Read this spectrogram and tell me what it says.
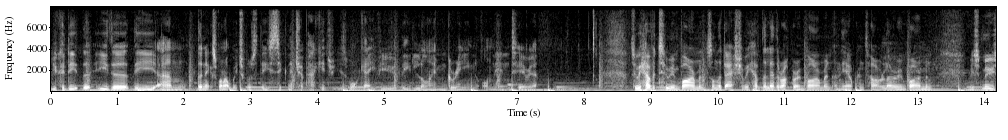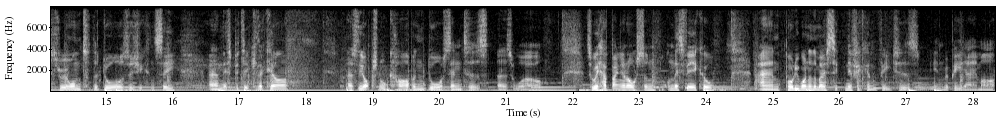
You could either, either the, um, the next one up, which was the signature package, is what gave you the lime green on the interior. So we have two environments on the dash. We have the leather upper environment and the Alcantara lower environment, which moves through onto the doors, as you can see. And this particular car has the optional carbon door centers as well. So we have Bang & Olufsen on this vehicle and probably one of the most significant features in Rapide AMR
